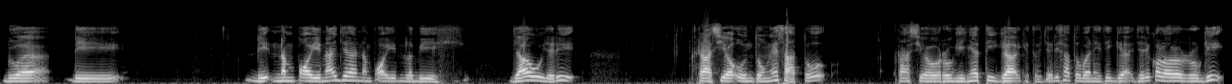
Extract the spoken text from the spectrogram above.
dua di di 6 poin aja 6 poin lebih jauh. Jadi rasio untungnya satu rasio ruginya tiga gitu. Jadi satu banding tiga. Jadi kalau rugi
